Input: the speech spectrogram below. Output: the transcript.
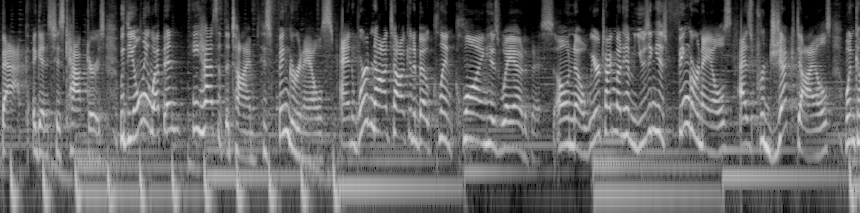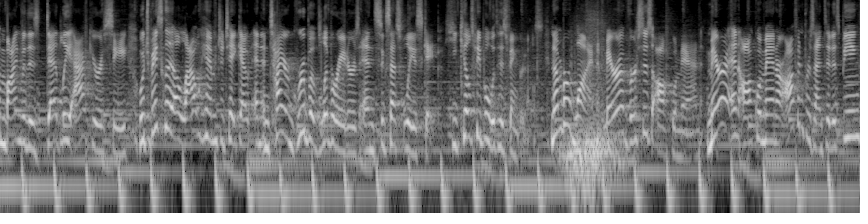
back against his captors, with the only weapon he has at the time, his fingernails. And we're not talking about Clint clawing his way out of this. Oh no, we are talking about him using his fingernails as projectiles when combined with his deadly accuracy, which basically allow him to take out an entire group of liberators and successfully escape. He kills people with his fingernails. Number 1. 1. Mera vs. Aquaman Mera and Aquaman are often presented as being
